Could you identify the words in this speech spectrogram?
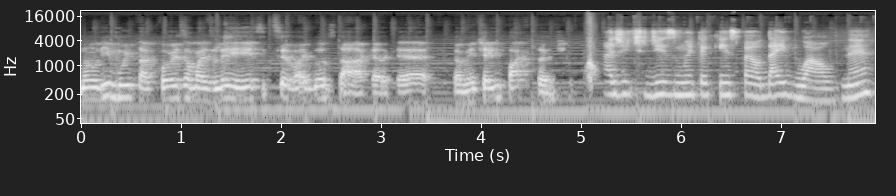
não li muita coisa, mas lê esse que você vai gostar, cara, que é realmente é impactante. A gente diz muito aqui em espanhol, dá igual, né?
